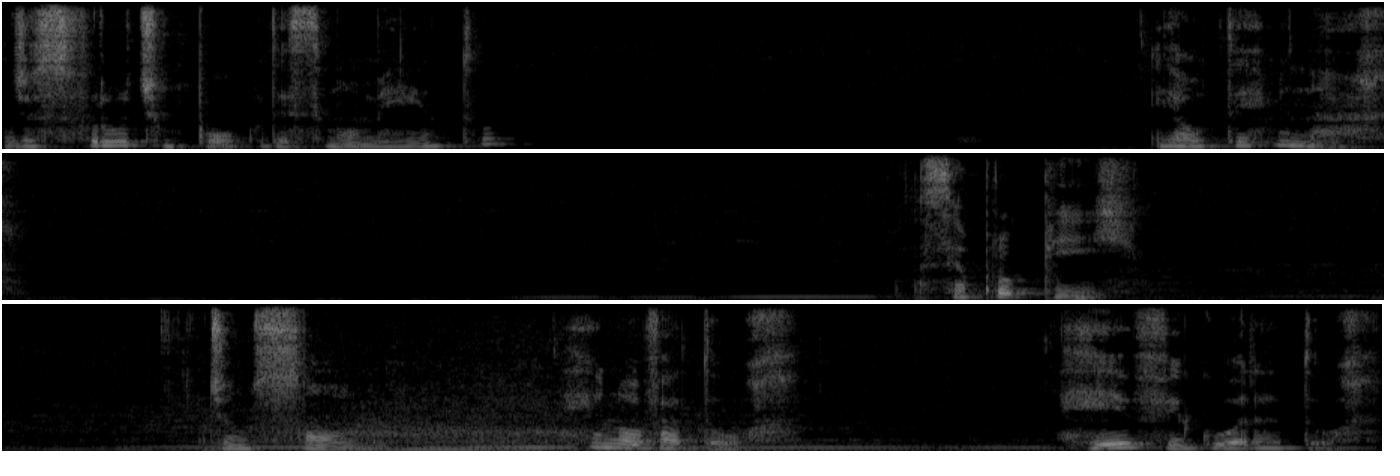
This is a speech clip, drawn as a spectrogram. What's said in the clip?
Desfrute um pouco desse momento e, ao terminar, se apropie de um sono renovador, revigorador.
